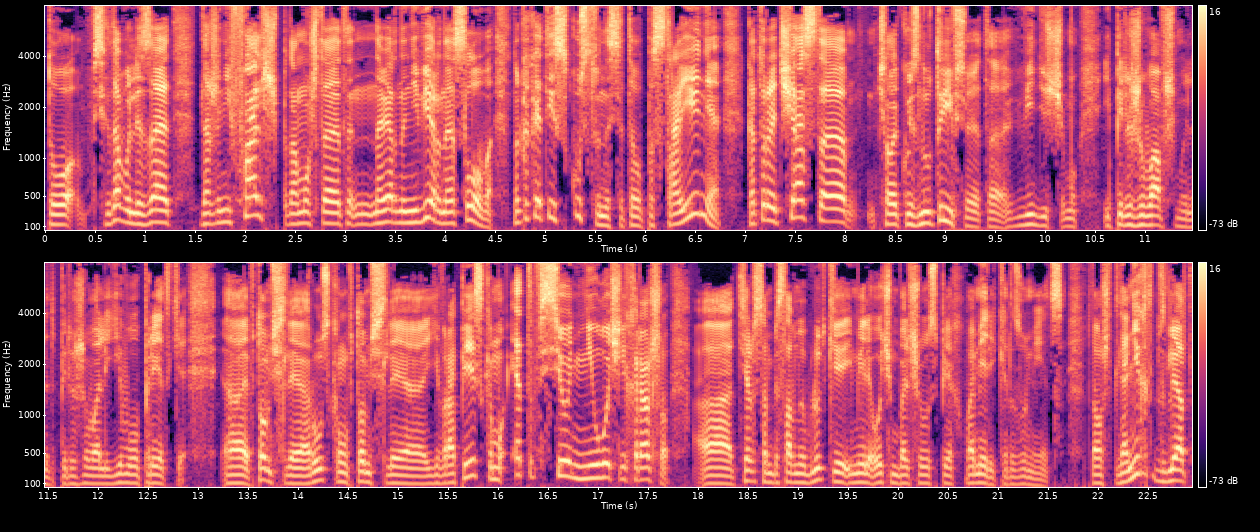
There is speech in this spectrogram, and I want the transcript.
то всегда вылезает даже не фальш, потому что это, наверное, неверное слово, но какая-то искусственность этого построения, которая часто человеку изнутри все это видящему и переживавшему, или это переживали его предки, э, в том числе русскому, в том числе европейскому, это все не очень очень хорошо. А, те же самые бесславные ублюдки имели очень большой успех в Америке, разумеется. Потому что для них этот взгляд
